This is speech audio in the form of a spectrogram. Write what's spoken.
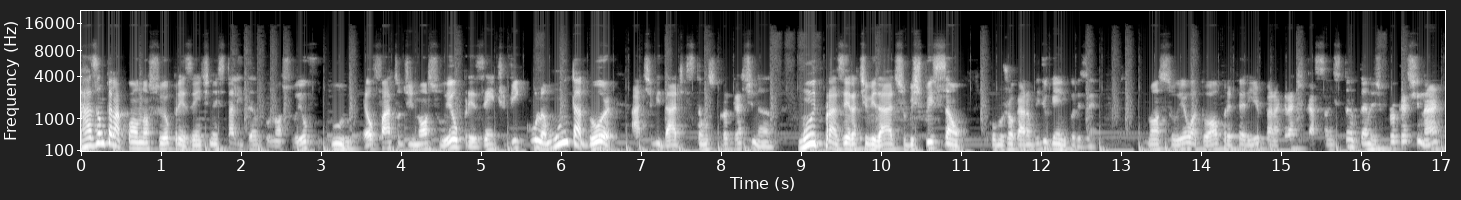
A razão pela qual nosso eu presente não está lidando com o nosso eu futuro é o fato de nosso eu presente vincula muita dor à atividade que estamos procrastinando. Muito prazer à atividade de substituição, como jogar um videogame, por exemplo. Nosso eu atual prefere ir para a gratificação instantânea de procrastinar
